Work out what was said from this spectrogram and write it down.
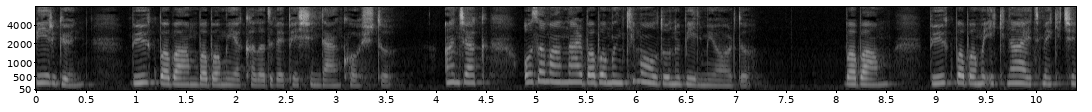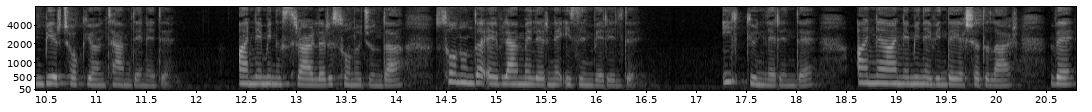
Bir gün büyük babam babamı yakaladı ve peşinden koştu. Ancak o zamanlar babamın kim olduğunu bilmiyordu. Babam, büyük babamı ikna etmek için birçok yöntem denedi. Annemin ısrarları sonucunda sonunda evlenmelerine izin verildi. İlk günlerinde anneannemin evinde yaşadılar ve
